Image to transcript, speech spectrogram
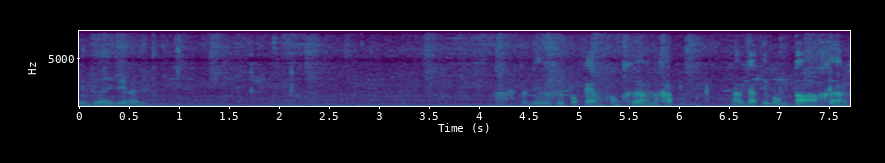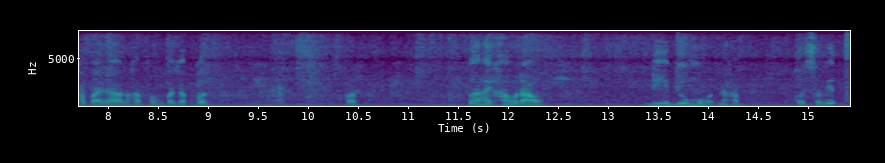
คุณถือให้พี่หน่อยอ่าตัวนี้ก็คือโปรแกรมของเครื่องนะครับ หลังจากที่ผมต่อเครื่องเข้าไปแล้วนะครับ ผมก็จะกดกดเพื่อให้เข้าเรา Deep View Mode นะครับ กดสวิตช์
